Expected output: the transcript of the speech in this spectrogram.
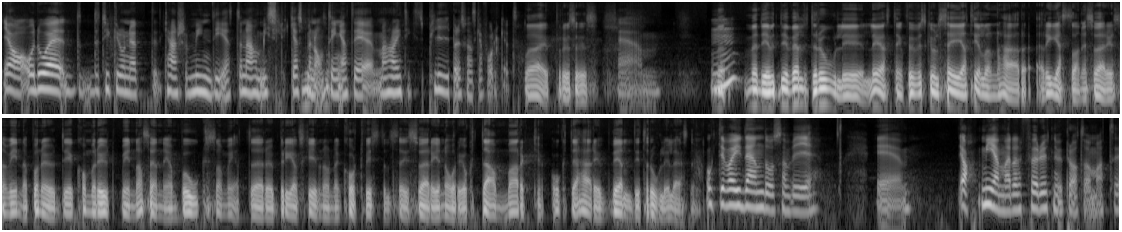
Ja, och då, är, då tycker hon att kanske myndigheterna har misslyckats med någonting, att det, man har inte riktigt pli på det svenska folket. Nej, precis. Men, mm. men det, är- det är väldigt rolig läsning, för vi ska väl säga att hela den här resan i Sverige som vi är inne på nu, det kommer utmynna sen i en bok som heter Brev skrivna under en kort vistelse i Sverige, Norge och Danmark. Och det här är väldigt rolig läsning. Och det var ju den då som vi eh, ja, menade förut när vi pratade om att eh,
